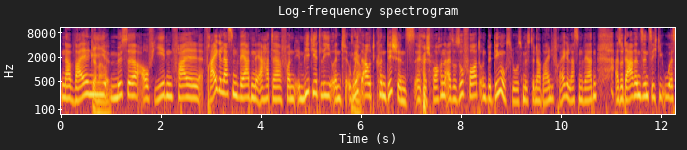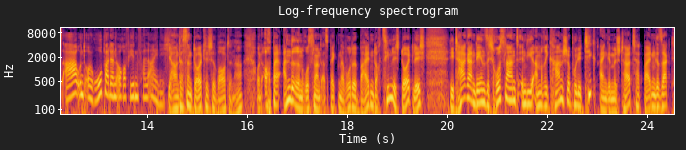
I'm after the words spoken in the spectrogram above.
Nawalny genau. müsse auf jeden Fall freigelassen werden. Er hat da von immediately und without ja. conditions äh, gesprochen, also sofort und bedingungslos müsste Nawalny freigelassen werden. Also darin sind sich die USA und Europa dann auch auf jeden Fall einig. Ja, und das sind deutliche Worte. Ne? Und auch bei anderen Russland-Aspekten, da wurde Biden doch ziemlich deutlich. Die Tage, an denen sich Russland in die amerikanische Politik eingemischt hat, hat Biden gesagt,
